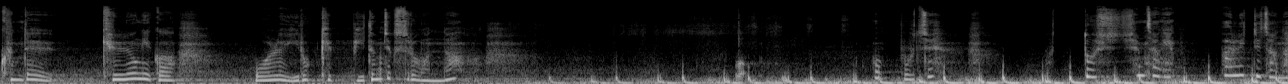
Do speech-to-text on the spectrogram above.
근데 길룡이가 원래 이렇게 믿음직스러웠나? 어, 어 뭐지? 또 심장이 빨리 뛰잖아.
